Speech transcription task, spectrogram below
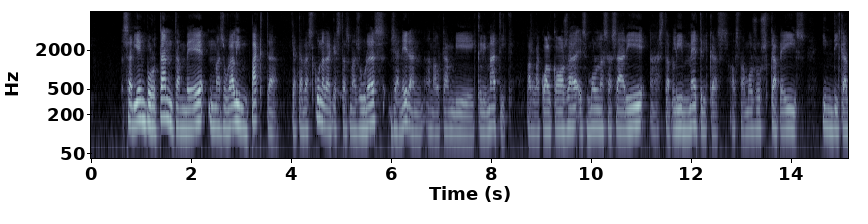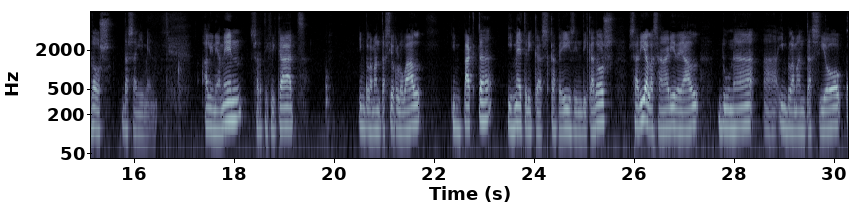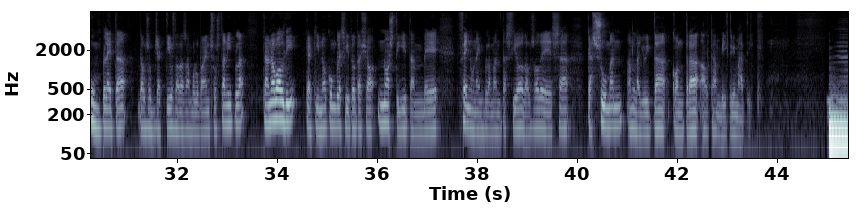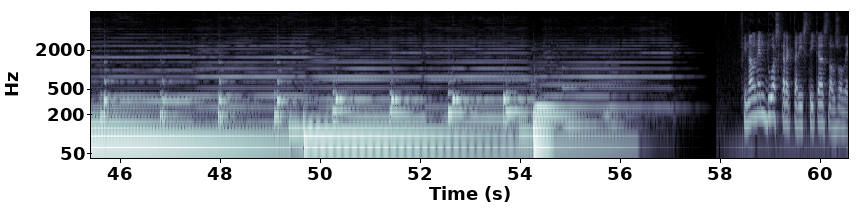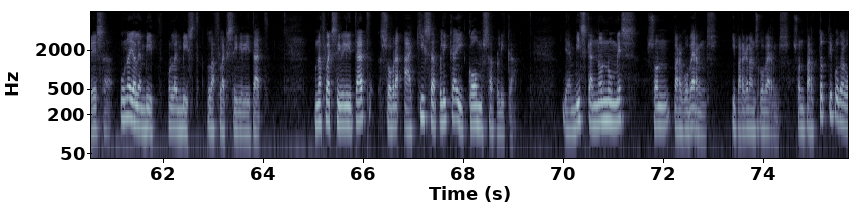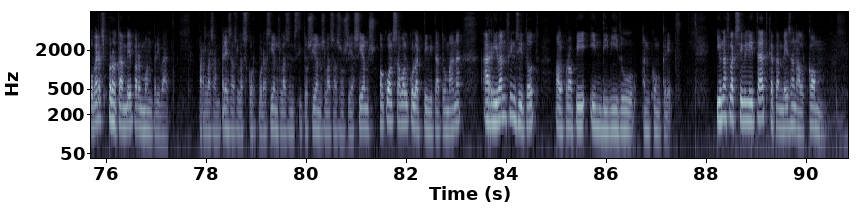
seria important també mesurar l'impacte que cadascuna d'aquestes mesures generen en el canvi climàtic, per la qual cosa és molt necessari establir mètriques, els famosos KPIs, indicadors de seguiment alineament, certificat, implementació global, impacte i mètriques, KPIs, indicadors, seria l'escenari ideal d'una eh, implementació completa dels objectius de desenvolupament sostenible, que no vol dir que qui no compleixi tot això no estigui també fent una implementació dels ODS que sumen en la lluita contra el canvi climàtic. Finalment, dues característiques dels ODS. Una ja l'hem vist, l'hem vist, la flexibilitat. Una flexibilitat sobre a qui s'aplica i com s'aplica. Ja hem vist que no només són per governs i per grans governs, són per tot tipus de governs, però també per món privat, per les empreses, les corporacions, les institucions, les associacions o qualsevol col·lectivitat humana, arribant fins i tot al propi individu en concret i una flexibilitat que també és en el com.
